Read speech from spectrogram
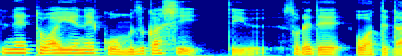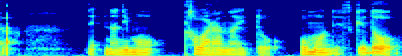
でね、とはいえね、こう難しいっていう、それで終わってたら、ね、何も変わらないと思うんですけど、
